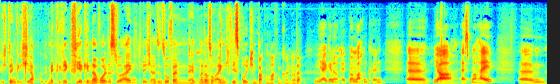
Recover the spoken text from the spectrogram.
ich denke, ich habe mitgekriegt, vier Kinder wolltest du eigentlich. Also insofern hätte man das auch eigentlich wie das Brötchenbacken machen können, oder? Ja, genau, hätte man machen können. Äh, ja, erstmal hi. Ähm,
